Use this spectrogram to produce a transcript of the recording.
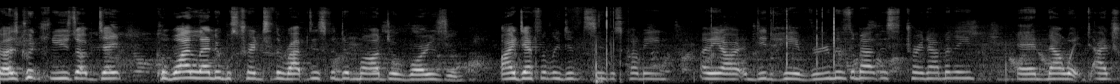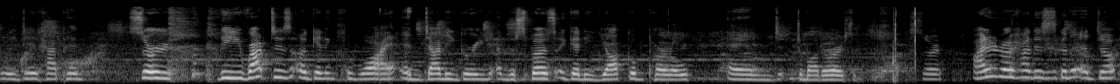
Guys, quick news update. Kawhi Leonard was traded to the Raptors for DeMar DeRozan. I definitely didn't see this coming. I mean, I did hear rumors about this trade happening, and now it actually did happen. So, the Raptors are getting Kawhi and Danny Green, and the Spurs are getting Jakob Poeltl and DeMar DeRozan. So, I don't know how this is going to end up.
